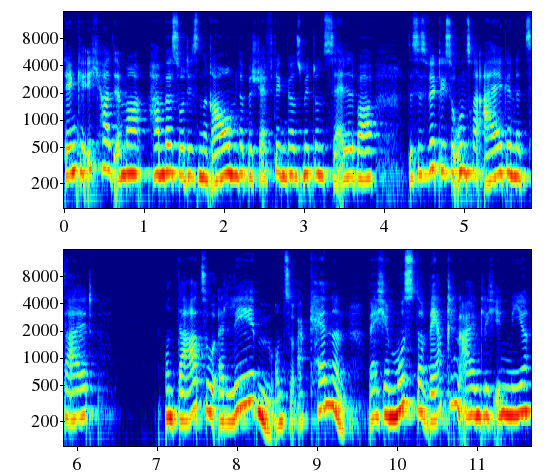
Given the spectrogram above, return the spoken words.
denke ich halt immer, haben wir so diesen Raum, da beschäftigen wir uns mit uns selber. Das ist wirklich so unsere eigene Zeit. Und da zu erleben und zu erkennen, welche Muster werkeln eigentlich in mir,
